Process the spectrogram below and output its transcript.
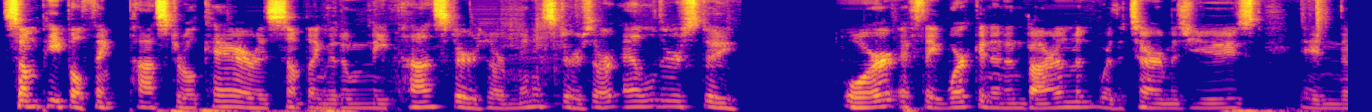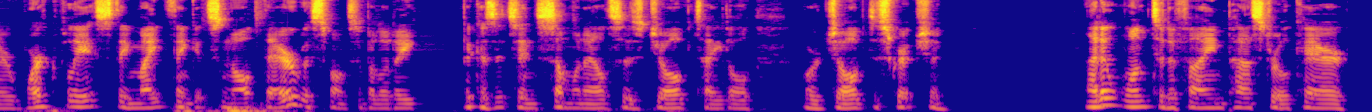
Some people think pastoral care is something that only pastors or ministers or elders do. Or if they work in an environment where the term is used in their workplace, they might think it's not their responsibility because it's in someone else's job title or job description. I don't want to define pastoral care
